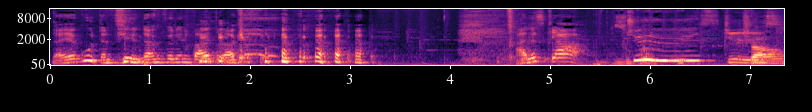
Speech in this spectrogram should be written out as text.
Naja gut, dann vielen Dank für den Beitrag. Alles klar. Super. Tschüss. Tschüss. Ciao.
